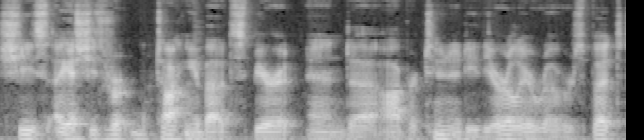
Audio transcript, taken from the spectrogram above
she's, I guess, she's talking about spirit and uh, opportunity, the earlier rovers, but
